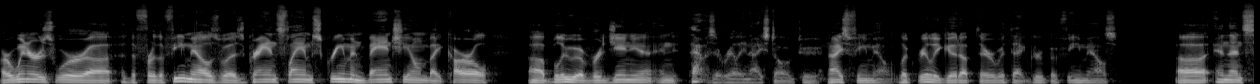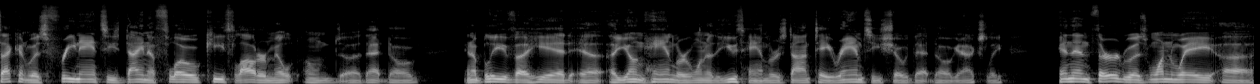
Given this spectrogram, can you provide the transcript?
our winners were uh, the for the females was Grand Slam Screaming Banshee, owned by Carl uh, Blue of Virginia, and that was a really nice dog too. Nice female, looked really good up there with that group of females. Uh, and then second was Free Nancy's Dinah Flo. Keith Loudermilt owned uh, that dog. And I believe uh, he had a, a young handler, one of the youth handlers, Dante Ramsey, showed that dog actually. And then third was One Way uh,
